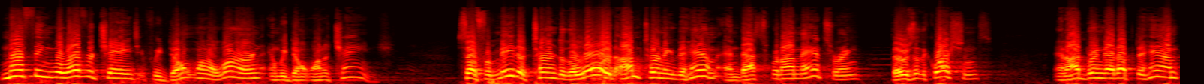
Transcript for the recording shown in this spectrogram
Nothing will ever change if we don't want to learn and we don't want to change. So for me to turn to the Lord, I'm turning to Him, and that's what I'm answering. Those are the questions. And I bring that up to Him,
